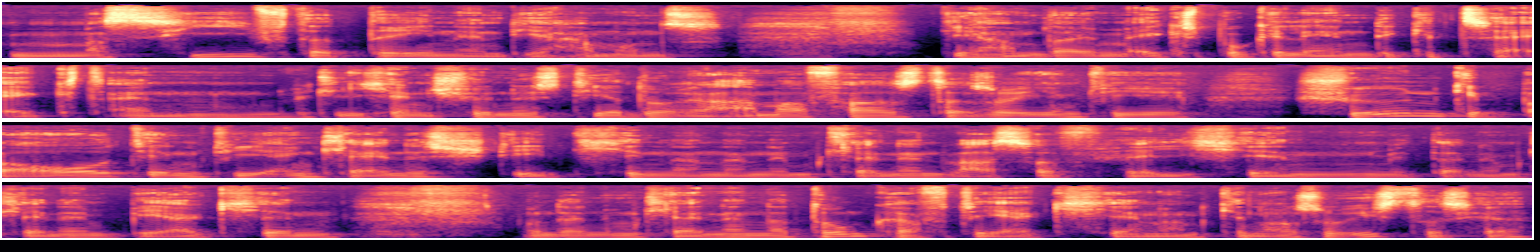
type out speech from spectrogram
massiv da drinnen. Die haben uns, die haben da im Expo-Gelände gezeigt, ein wirklich ein schönes Diadorama fast, also irgendwie schön gebaut, irgendwie ein kleines Städtchen an einem kleinen Wasserfällchen mit einem kleinen Bergchen und einem kleinen Atomkraftwerkchen. Und genau so ist das ja.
